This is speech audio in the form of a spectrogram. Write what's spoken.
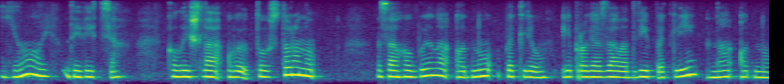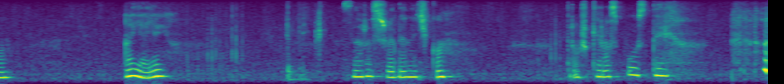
Йой, дивіться, коли йшла в ту сторону, загубила одну петлю і пров'язала дві петлі на одну. Ай-яй-яй. Зараз швиденечко трошки розпусти.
